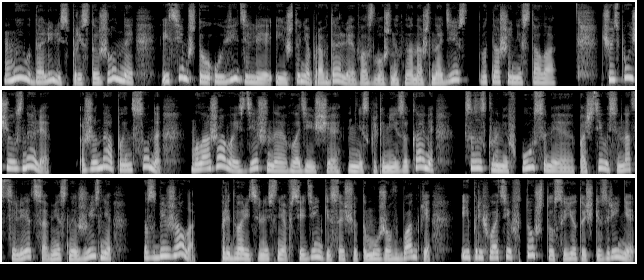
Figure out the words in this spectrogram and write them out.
Мы удалились пристыженные и тем, что увидели и что не оправдали возложенных на наш надежд в отношении стола. Чуть позже узнали, Жена Пейнсона, моложавая, сдержанная, владеющая несколькими языками, с изысканными вкусами, почти 18 лет совместной жизни, сбежала, предварительно сняв все деньги со счета мужа в банке и прихватив то, что с ее точки зрения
